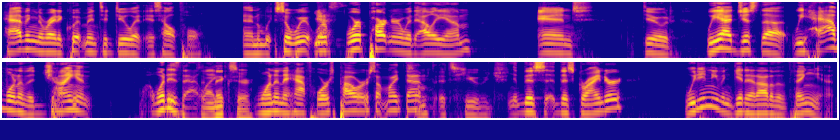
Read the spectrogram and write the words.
having the right equipment to do it is helpful. And we, so we're, Yes. we're we're partnering with LEM, and dude, we had just the we have one of the giant. What is that It's a like? mixer. One and a half horsepower or something like that. Some- it's huge. this this grinder, we didn't even get it out of the thing yet.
